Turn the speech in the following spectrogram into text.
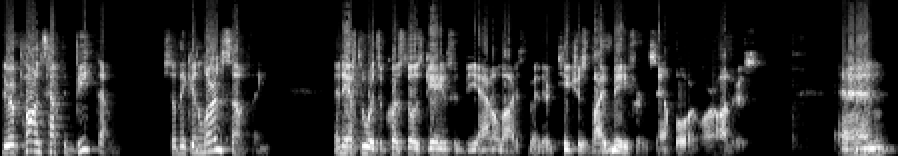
Their opponents have to beat them so they can learn something. And afterwards, of course, those games would be analyzed by their teachers, by me, for example, or, or others. And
